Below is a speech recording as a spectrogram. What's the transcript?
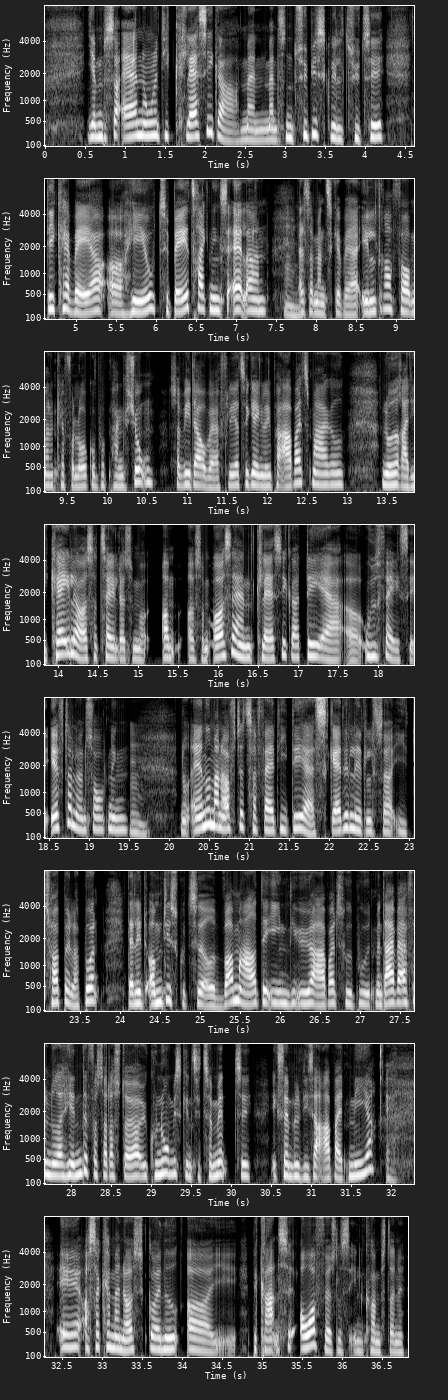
jamen så er nogle af de klassikere, man, man sådan typisk vil ty til, det kan være at hæve tilbagetrækningsalderen, mm. altså man skal være ældre, for at man kan få lov at gå på pension, så vil der jo være flere tilgængelige på arbejdsmarkedet. Noget radikale også har talt om, om og som også er en klassiker, det er at udfase efterlønsordningen. Mm. Noget andet, man ofte tager fat i, det er skattelettelser i top eller bund. Det er lidt omdiskuteret, hvor meget det egentlig øger arbejdsudbuddet, men der er i hvert fald noget at hente, for så er der større økonomisk incitament til eksempelvis at arbejde mere. Ja. Øh, og så kan man også gå ned og øh, begrænse overførselsindkomsterne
